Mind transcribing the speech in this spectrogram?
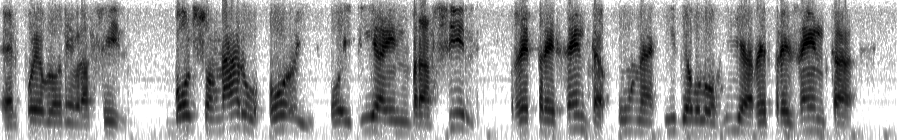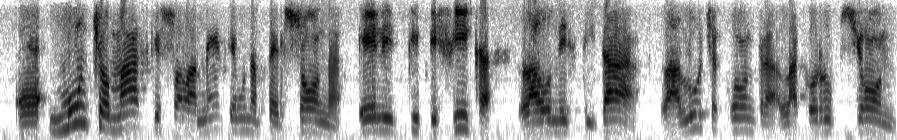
el pueblo de Brasil. Bolsonaro hoy, hoy día en Brasil, representa una ideología, representa eh, mucho más que solamente una persona. Él tipifica la honestidad, la lucha contra la corrupción,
